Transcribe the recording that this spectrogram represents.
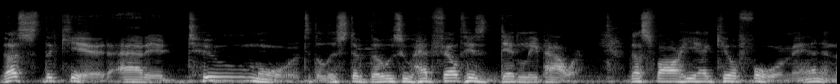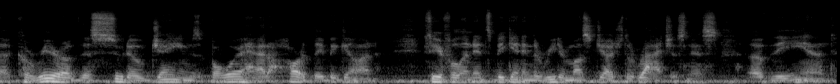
Thus the kid added two more to the list of those who had felt his deadly power. Thus far he had killed four men, and the career of this pseudo James boy had hardly begun. Fearful in its beginning, the reader must judge the righteousness of the end.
